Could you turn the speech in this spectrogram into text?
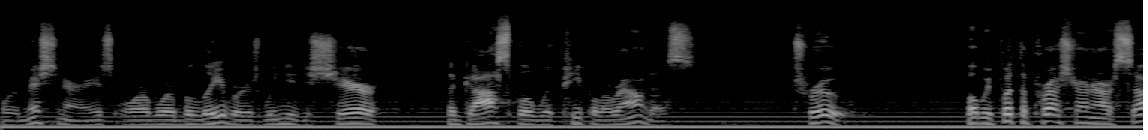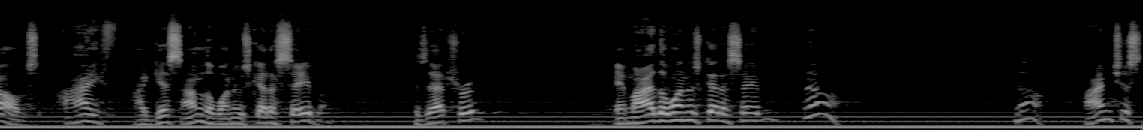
we're missionaries or we're believers. We need to share the gospel with people around us. True. but we put the pressure on ourselves. I, I guess I'm the one who's got to save them. Is that true? Am I the one who's got to save them? No. No. I'm just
